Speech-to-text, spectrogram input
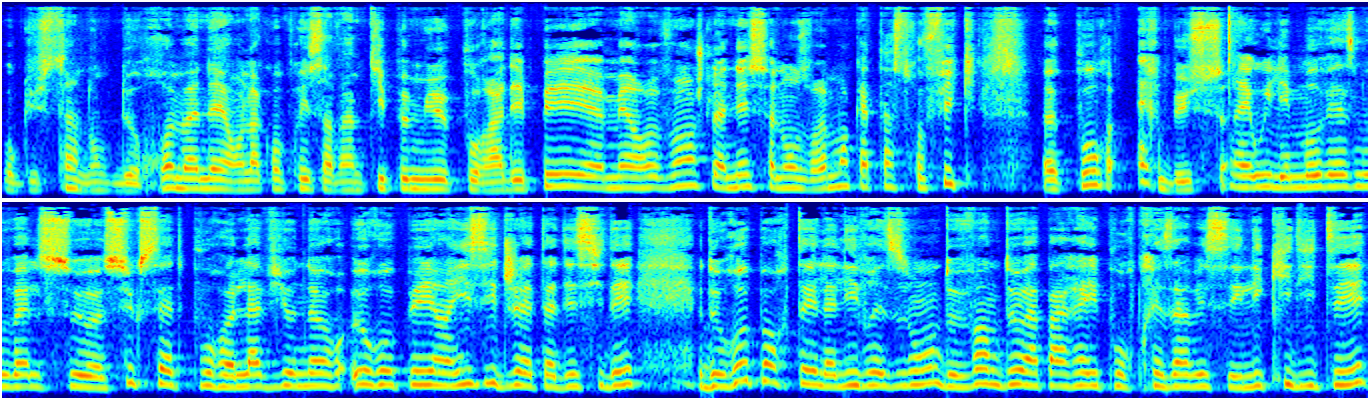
Augustin, donc de Romanet, on l'a compris, ça va un petit peu mieux pour ADP, mais en revanche, l'année s'annonce vraiment catastrophique euh, pour Airbus. Et eh oui, les mauvaises nouvelles se succèdent pour l'avionneur européen EasyJet a décidé de reporter la livraison de 22 appareils pour préserver ses liquidités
